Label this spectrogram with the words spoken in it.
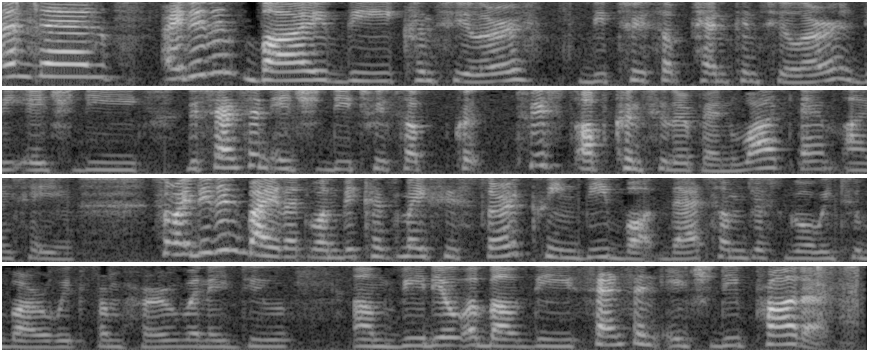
And then I didn't buy the concealer, the Twist Up Pen Concealer, the HD, the San San HD Twist Up Twist Up Concealer Pen. What am I saying? So I didn't buy that one because my sister Queen Bee bought that. So I'm just going to borrow it from her when I do um, video about the San San HD products.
